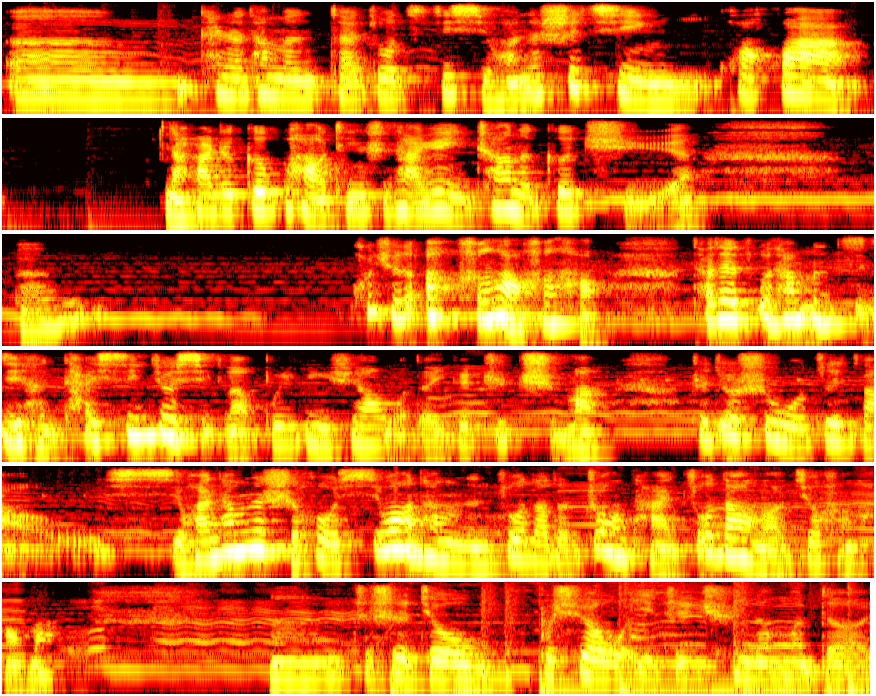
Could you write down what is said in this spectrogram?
嗯，看着他们在做自己喜欢的事情，画画，哪怕这歌不好听，是他愿意唱的歌曲，嗯。会觉得啊很好很好，他在做他们自己很开心就行了，不一定需要我的一个支持嘛。这就是我最早喜欢他们的时候，希望他们能做到的状态，做到了就很好嘛。嗯，只是就不需要我一直去那么的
